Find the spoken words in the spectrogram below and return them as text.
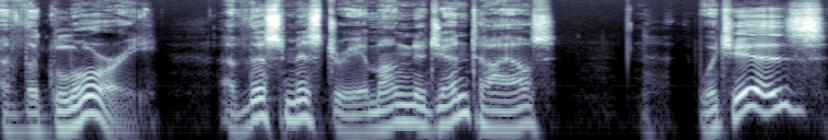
of the glory of this mystery among the Gentiles, which is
